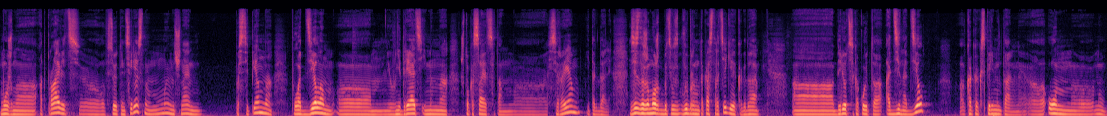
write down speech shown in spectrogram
можно отправить, э, все это интересно, мы начинаем постепенно по отделам э, внедрять именно, что касается там э, CRM и так далее. Здесь даже может быть выбрана такая стратегия, когда э, берется какой-то один отдел, э, как экспериментальный, э, он э, ну,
